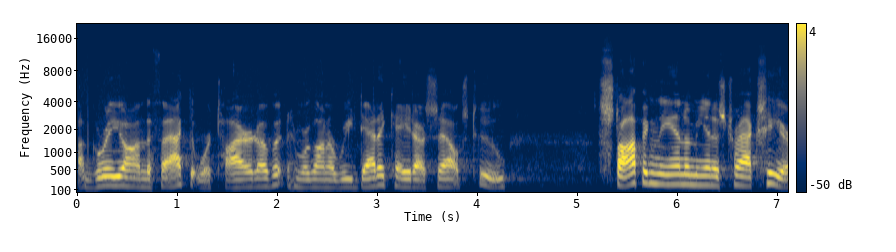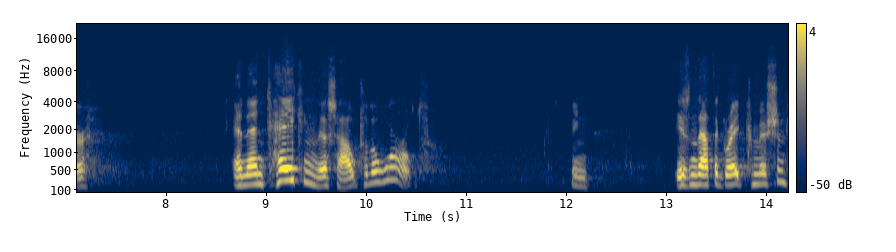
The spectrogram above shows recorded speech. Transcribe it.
agree on the fact that we're tired of it and we're going to rededicate ourselves to stopping the enemy in his tracks here and then taking this out to the world. I mean, isn't that the Great Commission?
